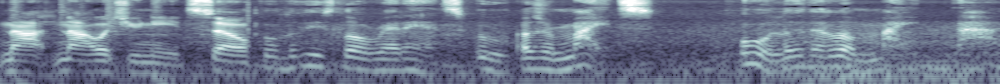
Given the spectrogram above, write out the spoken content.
not not what you need. So, Ooh, look at these little red ants. Ooh, those are mites. Oh, look at that little mite. Ah,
